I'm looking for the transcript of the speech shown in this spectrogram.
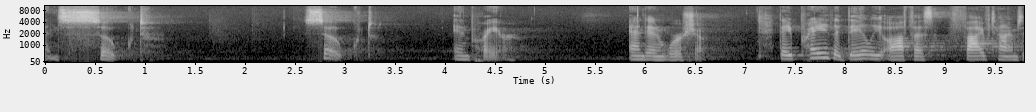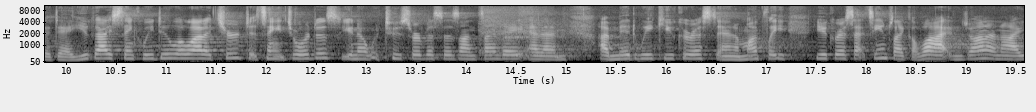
and soaked, soaked in prayer and in worship. They pray the daily office five times a day. You guys think we do a lot of church at St. George's, you know, with two services on Sunday and then a midweek Eucharist and a monthly Eucharist? That seems like a lot. And John and I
